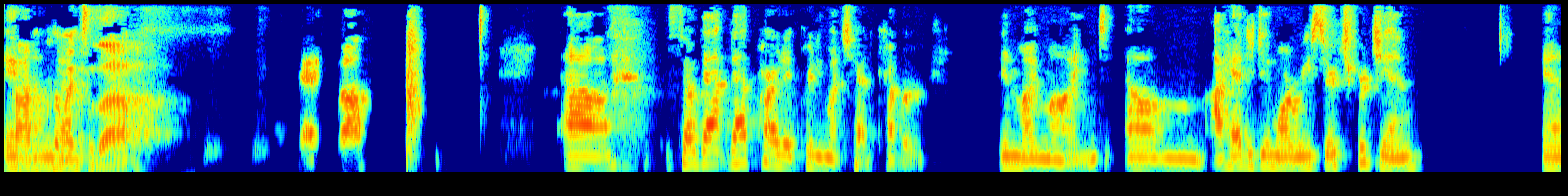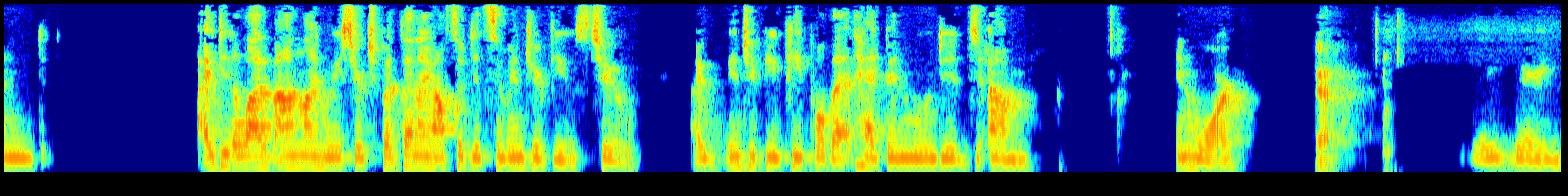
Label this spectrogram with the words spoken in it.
And, I'm coming uh, to that. Okay, well, uh, so that, that part I pretty much had covered in my mind. Um, I had to do more research for Jin, and I did a lot of online research, but then I also did some interviews too. I interviewed people that had been wounded um, in war. Yeah. Very, very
